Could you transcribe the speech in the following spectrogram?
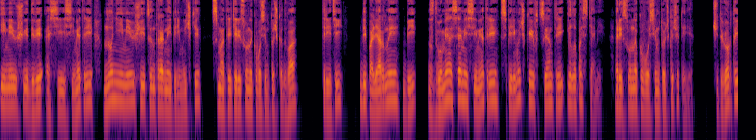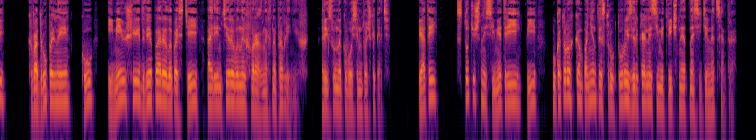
имеющие две оси симметрии, но не имеющие центральные перемычки, смотрите рисунок 8.2. Третий — биполярные, Би, с двумя осями симметрии с перемычкой в центре и лопастями. Рисунок 8.4. Четвертый — квадрупольные Q, имеющие две пары лопастей, ориентированных в разных направлениях. Рисунок 8.5. Пятый — с точечной симметрией π, у которых компоненты структуры зеркально симметричны относительно центра.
